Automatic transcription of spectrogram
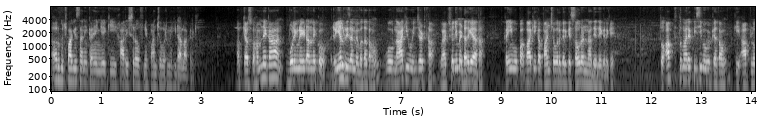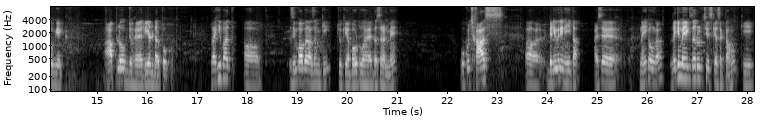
और कुछ पाकिस्तानी कहेंगे कि हारिस रऊफ़ ने पाँच ओवर नहीं डाला करके। अब क्या उसको हमने कहा बॉलिंग नहीं डालने को? रियल रीज़न मैं बताता हूँ। वो ना कि वो इंजर्ड था, वो एक्चुअली मैं डर गया था। कहीं वो बाकी का पाँच ओवर करके सौ रन ना दे दे करके। तो अब तुम्हारे पीसी को कहता हूँ कि आप लोग एक, आप लोग जो है रियल डरपो को रही बात जिम्बाबर आज़म की, जो कि अबाउट हुआ है दस रन में। वो कुछ ख़ास डिलीवरी नहीं था, ऐसे नहीं कहूँगा। लेकिन मैं एक ज़रूर चीज़ कह सकता हूँ कि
